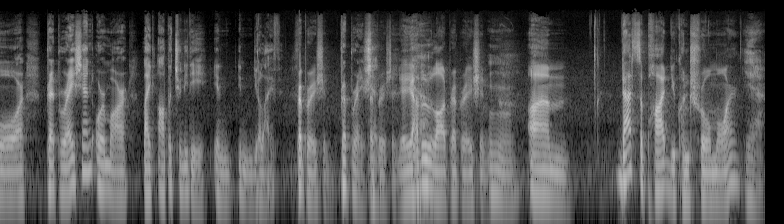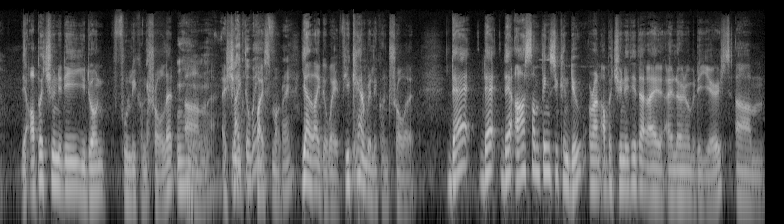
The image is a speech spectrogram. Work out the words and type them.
more preparation or more like opportunity in in your life Preparation. preparation Preparation. Yeah, you have to do a lot of preparation. Um, that's the part you control more. yeah The opportunity you don't fully control it. Um, actually Like the quite wave, smart. right? Yeah, like the wave. You can't really control it. There, there, there are some things you can do around opportunity that I, I learned over the years. Um,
